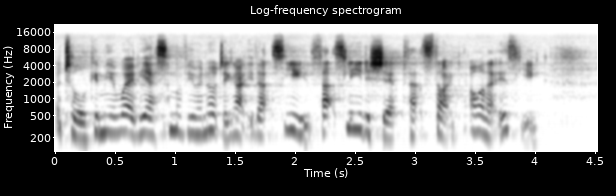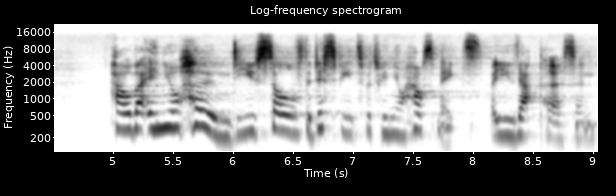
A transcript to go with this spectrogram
at all? Give me a wave. Yeah, some of you are nodding, aren't you? That's you. That's leadership. That's starting. Oh, that is you. How about in your home? Do you solve the disputes between your housemates? Are you that person?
